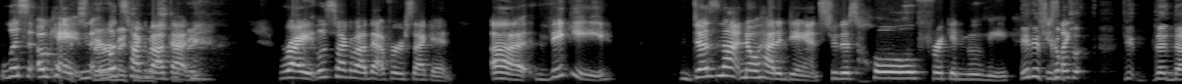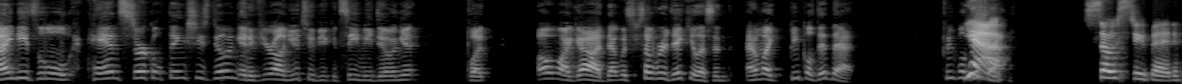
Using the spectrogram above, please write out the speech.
listen, okay, let's talk about that. Right, let's talk about that for a second. Uh Vicky does not know how to dance through this whole freaking movie. It is She's like- the- the '90s little hand circle thing she's doing, and if you're on YouTube, you can see me doing it. But oh my god, that was so ridiculous, and I'm like, people did that. People Yeah. So stupid.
